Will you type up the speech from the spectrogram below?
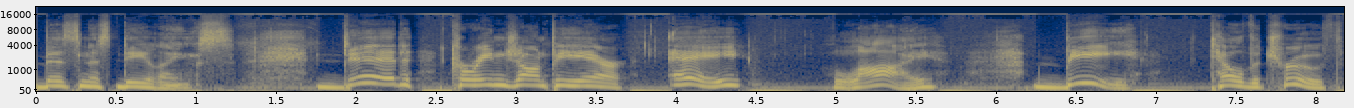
business dealings? Did Karine Jean Pierre A. lie, B. tell the truth,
